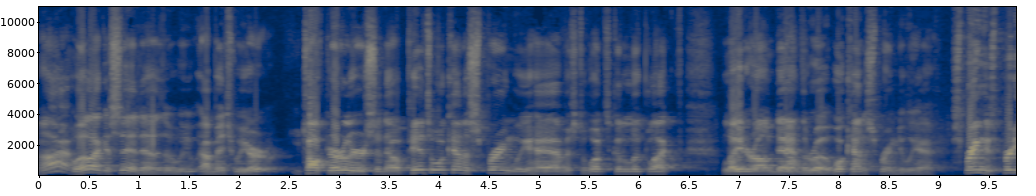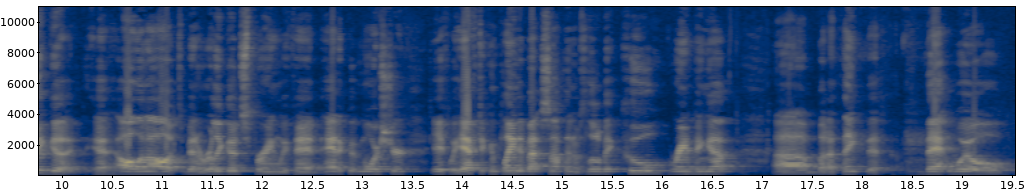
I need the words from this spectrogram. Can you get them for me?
All right. Well, like I said, uh, we, I mentioned we are. You talked earlier, so now it depends on what kind of spring we have as to what's going to look like later on down Yeah. the road. What kind of spring do we have? Spring is pretty good. Uh, All in all, it's been a really good spring. We've had adequate moisture. If we have to complain about something, it was a little bit cool ramping up, uh, but I think that that will.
